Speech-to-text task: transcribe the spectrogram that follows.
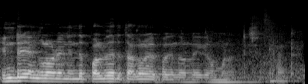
இன்று எங்களோட இந்த பல்வேறு தகவலை பகிர்ந்து ரொம்ப நன்றி. நன்றி.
